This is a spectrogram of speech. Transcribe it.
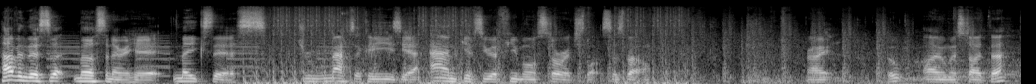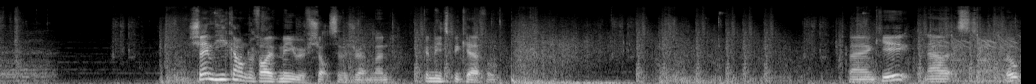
Having this mercenary here makes this dramatically easier and gives you a few more storage slots as well. Right. Oh, I almost died there. Shame he can't revive me with shots of adrenaline. Gonna need to be careful. Thank you. Now let's... Oh.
